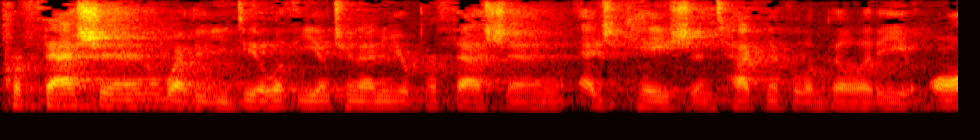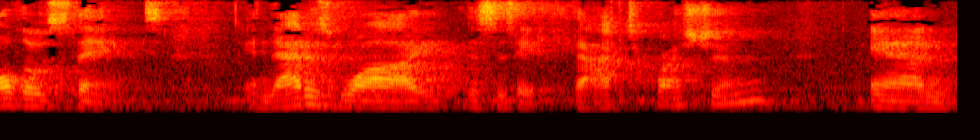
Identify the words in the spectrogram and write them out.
Profession, whether you deal with the Internet in your profession, education, technical ability, all those things. And that is why this is a fact question. And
